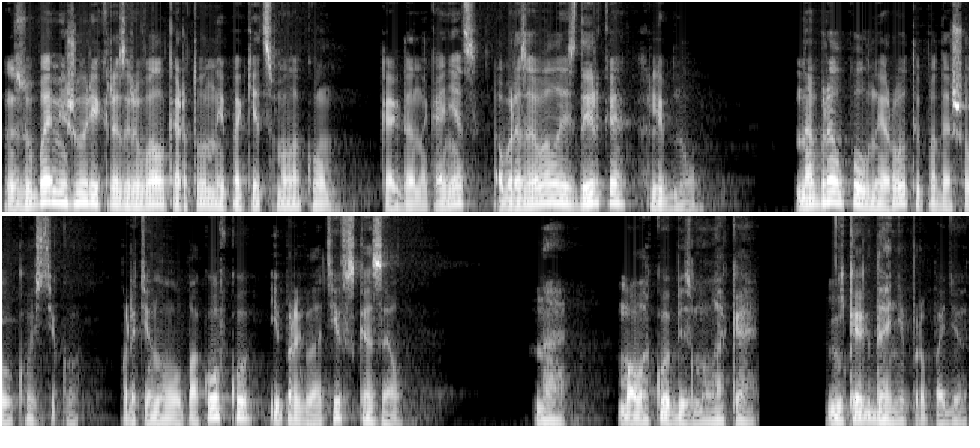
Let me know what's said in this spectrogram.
Зубами Жорик разрывал картонный пакет с молоком. Когда, наконец, образовалась дырка, хлебнул. Набрал полный рот и подошел к Костику. Протянул упаковку и, проглотив, сказал. «На, молоко без молока. Никогда не пропадет».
